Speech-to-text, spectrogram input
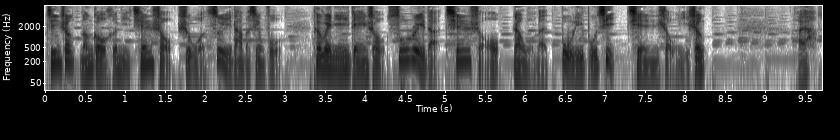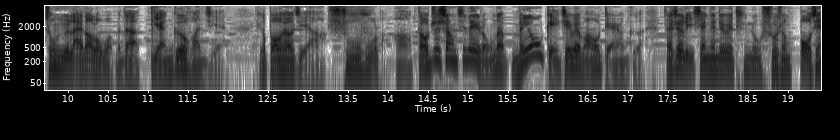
今生能够和你牵手是我最大的幸福。特为你点一首苏芮的《牵手》，让我们不离不弃，牵手一生。”哎呀，终于来到了我们的点歌环节。这个包小姐啊疏忽了啊，导致上期内容呢没有给这位网友点上歌。在这里先跟这位听众说声抱歉。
